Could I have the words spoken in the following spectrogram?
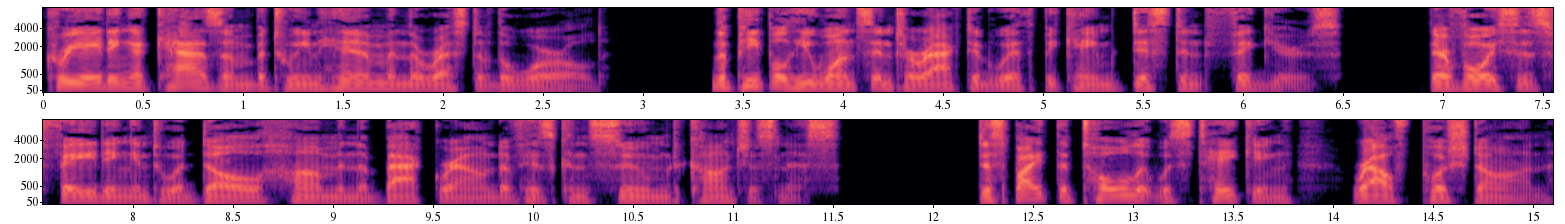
creating a chasm between him and the rest of the world. The people he once interacted with became distant figures, their voices fading into a dull hum in the background of his consumed consciousness. Despite the toll it was taking, Ralph pushed on,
